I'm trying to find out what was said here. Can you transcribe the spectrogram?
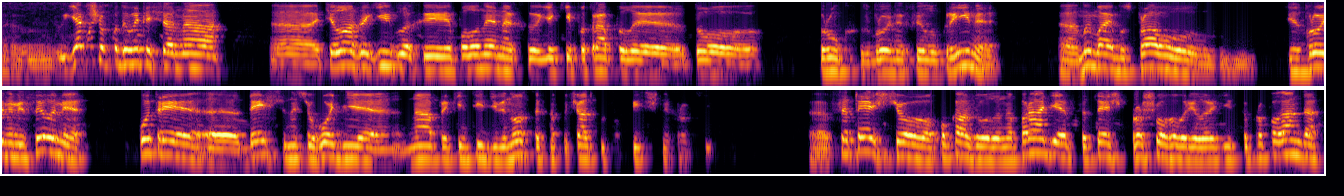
Е, якщо подивитися на е, тіла загиблих і полонених, які потрапили до рук Збройних сил України, ми маємо справу зі збройними силами, котрі е, десь на сьогодні, наприкінці 90-х, на початку 2000-х років. Е, все те, що показували на параді, все те, про що говорила російська пропаганда,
